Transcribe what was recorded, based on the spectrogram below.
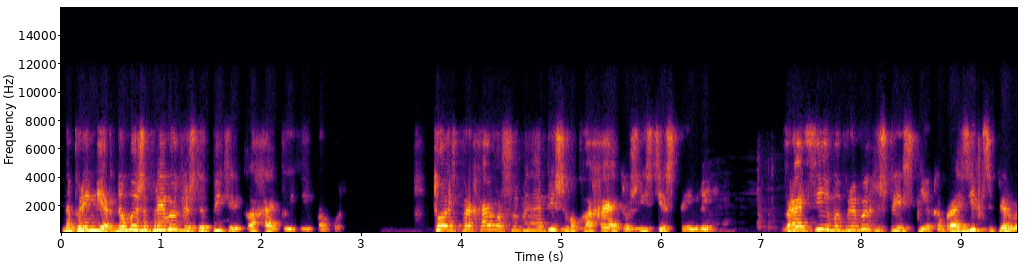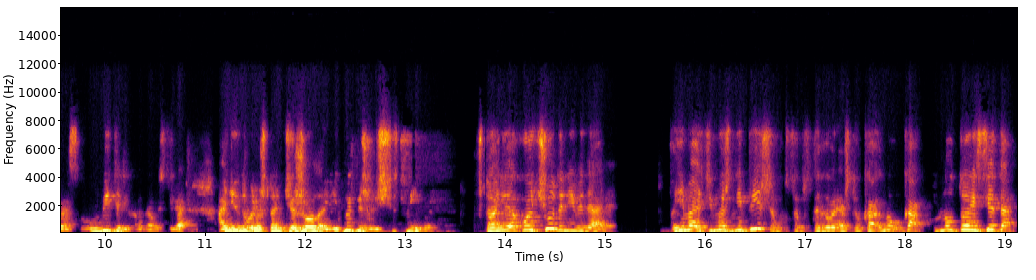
например, но мы же привыкли, что в Питере плохая, по идее, погода. То есть про хорошую мы напишем, а плохая тоже естественное явление. В России мы привыкли, что есть снег. А бразильцы первый раз вы увидели, когда вы стреляли, они думали, что он тяжелый, они выбежали счастливые. Что они такое чудо не видали. Понимаете, мы же не пишем, собственно говоря, что как, ну как, ну то есть это,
